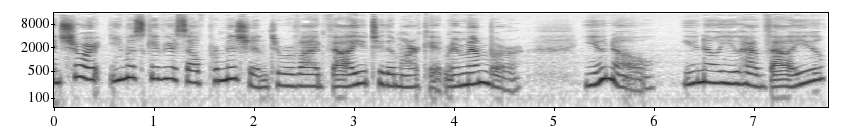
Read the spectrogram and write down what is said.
In short, you must give yourself permission to provide value to the market. Remember, you know, you know you have value,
